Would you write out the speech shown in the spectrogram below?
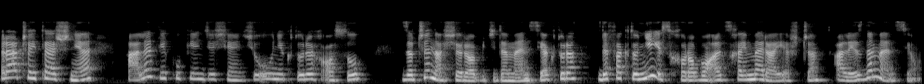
raczej też nie, ale w wieku 50 u niektórych osób zaczyna się robić demencja, która de facto nie jest chorobą Alzheimera jeszcze, ale jest demencją.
